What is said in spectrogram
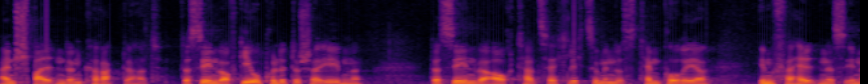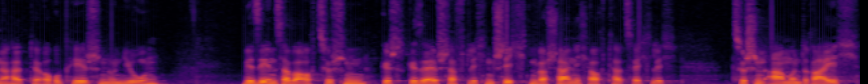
einen spaltenden Charakter hat. Das sehen wir auf geopolitischer Ebene. Das sehen wir auch tatsächlich zumindest temporär im Verhältnis innerhalb der Europäischen Union. Wir sehen es aber auch zwischen gesellschaftlichen Schichten, wahrscheinlich auch tatsächlich zwischen Arm und Reich.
